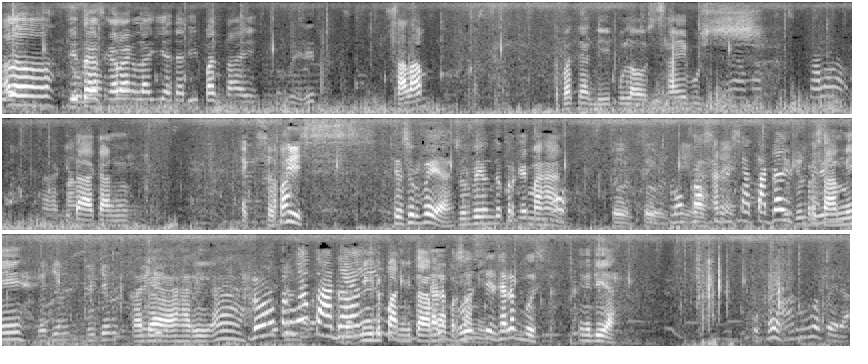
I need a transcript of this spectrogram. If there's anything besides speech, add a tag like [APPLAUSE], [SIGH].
Halo, kita sekarang lagi ada di pantai Salam. Tepatnya di Pulau Saibus. Nah, kita akan Eksotis. kita survei ya, survei untuk perkemahan. Betul, betul. Wisata Jujur, jujur. pada hari ah Doh, ternyata ada minggu depan kita mau bersami. saya lebus. Ini dia. Baru apa ya?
